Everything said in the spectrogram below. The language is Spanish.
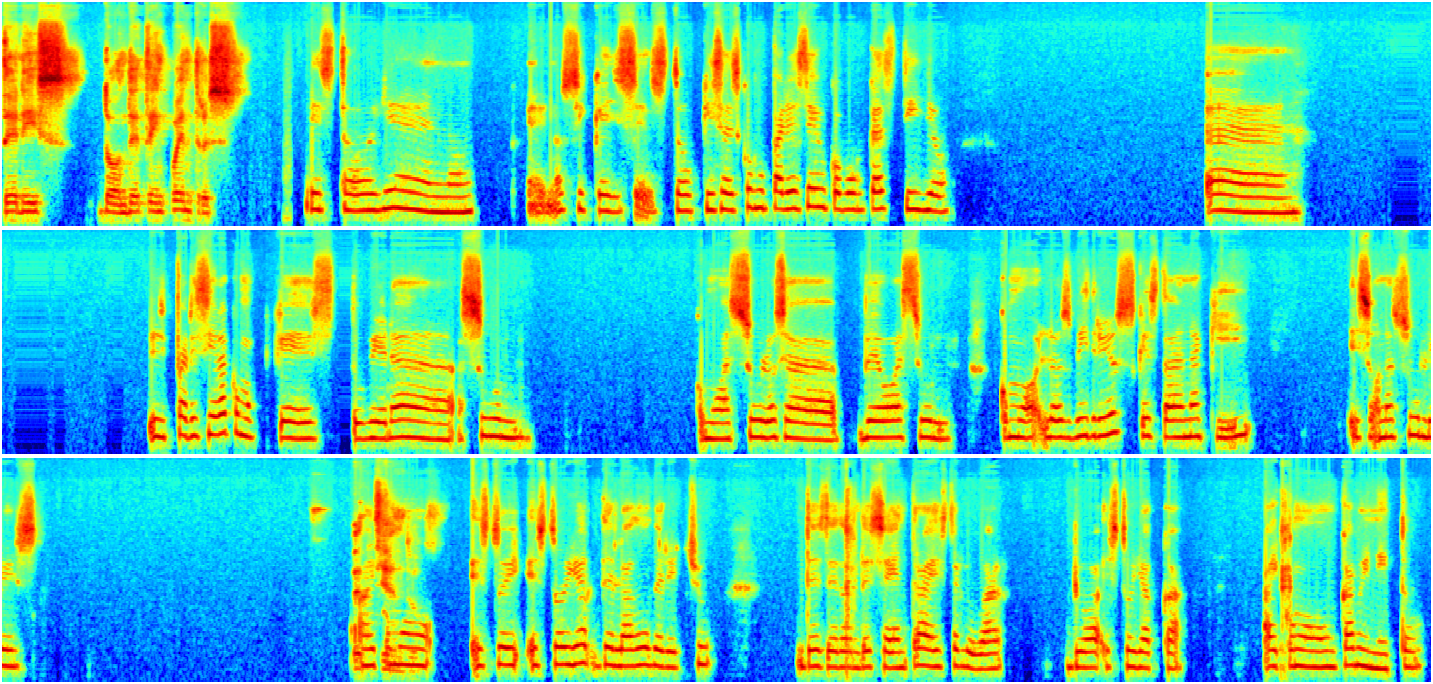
Denise, ¿dónde te encuentres? Estoy en, un- eh, no sé qué es esto, quizás como parece como un castillo. Eh, pareciera como que estuviera azul, como azul, o sea, veo azul, como los vidrios que están aquí son azules. Hay como estoy estoy al- del lado derecho desde donde se entra a este lugar. Yo estoy acá. Hay como un caminito,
